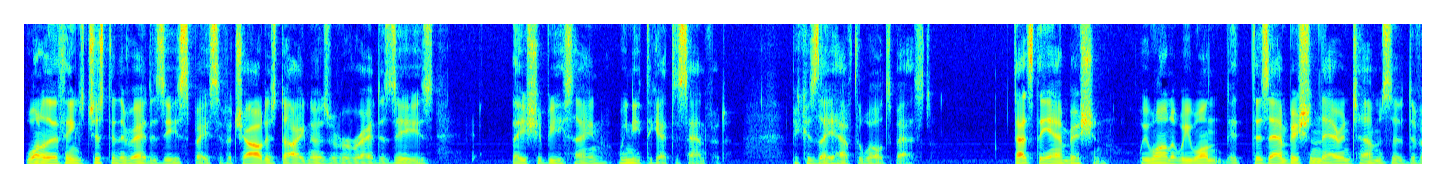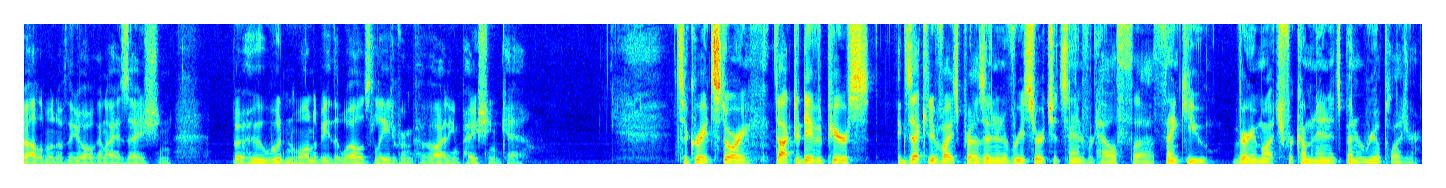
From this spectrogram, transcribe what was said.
one of the things just in the rare disease space, if a child is diagnosed with a rare disease, they should be saying, we need to get to Sanford because they have the world's best. That's the ambition. We want, we want it, there's ambition there in terms of development of the organization, but who wouldn't want to be the world's leader in providing patient care? It's a great story. Dr. David Pearce, Executive Vice President of Research at Sanford Health, uh, thank you very much for coming in. It's been a real pleasure.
